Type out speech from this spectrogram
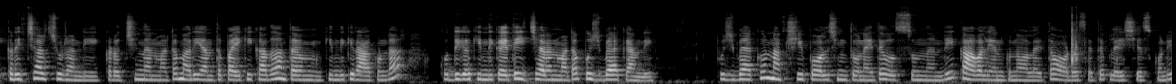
ఇక్కడ ఇచ్చారు చూడండి ఇక్కడ వచ్చిందనమాట మరి అంత పైకి కాదు అంత కిందికి రాకుండా కొద్దిగా కిందికి అయితే ఇచ్చారనమాట పుష్ బ్యాక్ అండి. పుష్ బ్యాక్ నక్షి పాలిషింగ్తోనైతే వస్తుందండి. కావాలి అనుకున్న వాళ్ళైతే ఆర్డర్స్ అయితే ప్లేస్ చేసుకోండి.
